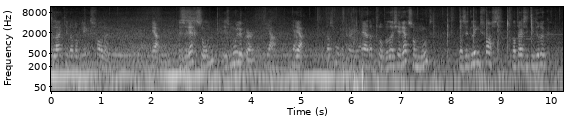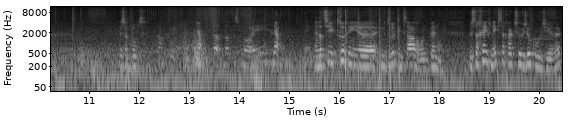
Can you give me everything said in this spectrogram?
Ze laat je dan op links vallen. Ja, dus rechtsom is moeilijker. Ja, ja. Ja, dat is moeilijker. Ja. ja dat klopt. Want als je rechtsom moet, dan zit links vast. Want daar zit die druk. Dus dat klopt. Dat, dat is mooi. Ja. En dat zie ik terug in, je, in de druk in het zadel, in het panel. Dus dat geeft niks, dat ga ik sowieso corrigeren.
